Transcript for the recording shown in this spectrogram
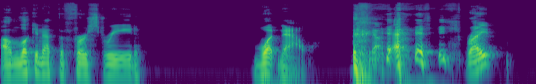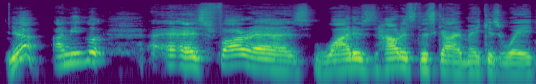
I'm looking at the first read. What now? Yeah. right? Yeah, I mean, look, as far as why does how does this guy make his way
